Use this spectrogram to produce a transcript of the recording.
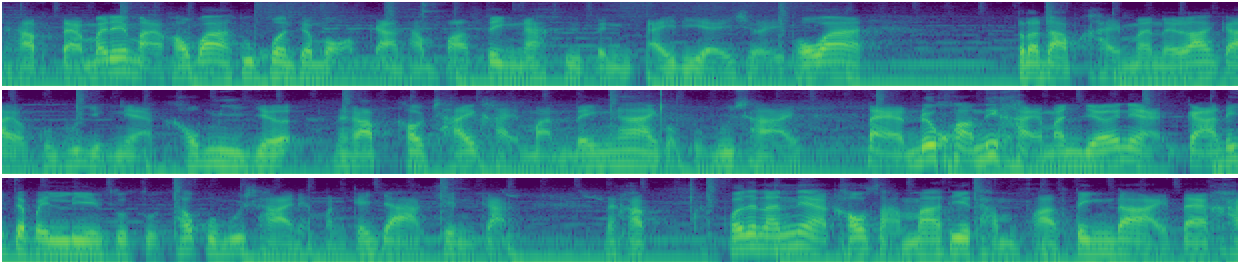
นะครับแต่ไม่ได้หมายความว่าทุกคนจะเหมาะกับการทำฟาสติ้งนะคือเป็นไอเดียเฉยๆเพราะว่าระดับไขมันในร่างกายของคุณผู้หญิงเนี่ยเขามีเยอะนะครับเขาใช้ไขมันได้ง่ายกว่าคุณผู้ชาย แต่ด้วยความที่ไขมันเยอะเนี่ยการที่จะไปลีนสุดๆ เท่าคุณผู้ชายเนี่ยมันก็ยากเช่นกัน นะครับ เพราะฉะนั้นเนี่ยเขาสามารถที่จะทำฟาสติ้งได้ แต่ใคร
